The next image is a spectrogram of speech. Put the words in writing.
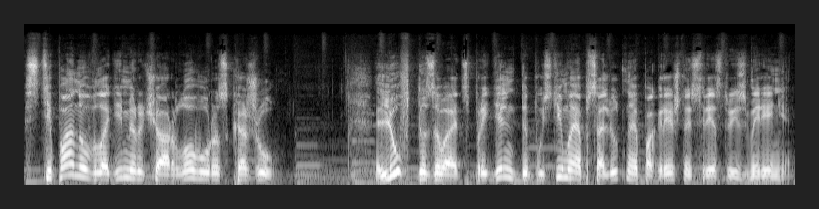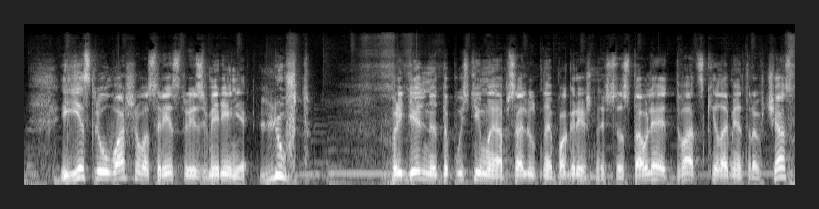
Степану Владимировичу Орлову расскажу. Люфт называется предельно допустимая абсолютная погрешность средства измерения. И если у вашего средства измерения люфт предельно допустимая абсолютная погрешность составляет 20 км в час,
